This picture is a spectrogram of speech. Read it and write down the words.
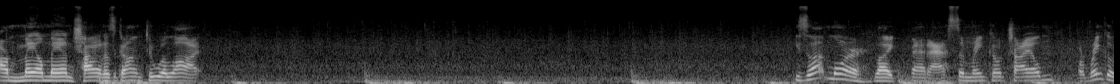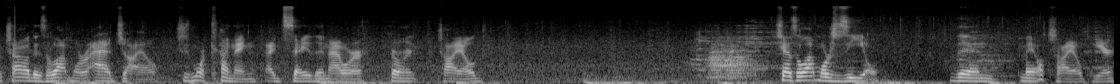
Our mailman child has gone through a lot. He's a lot more, like, badass than Raincoat Child. But Raincoat Child is a lot more agile. She's more cunning, I'd say, than our current child. She has a lot more zeal than male child here.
